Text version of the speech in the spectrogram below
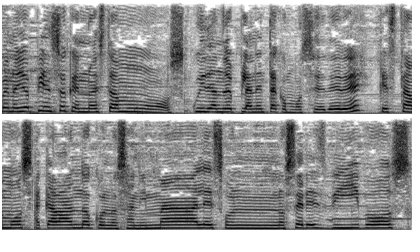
Bueno, yo pienso que no estamos cuidando el planeta como se debe, que estamos acabando con los animales, con los seres vivos.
